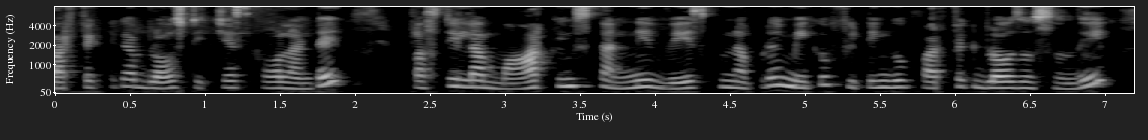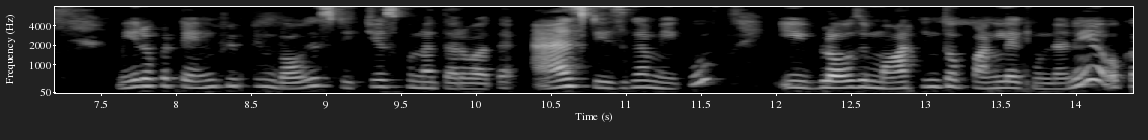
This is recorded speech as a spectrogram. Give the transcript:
పర్ఫెక్ట్గా బ్లౌజ్ స్టిచ్ చేసుకోవాలంటే ఫస్ట్ ఇలా మార్కింగ్స్ అన్నీ వేసుకున్నప్పుడే మీకు ఫిట్టింగ్ పర్ఫెక్ట్ బ్లౌజ్ వస్తుంది. మీరు ఒక టెన్ ఫిఫ్టీన్ బ్లౌజెస్ స్టిచ్ చేసుకున్న తర్వాత యాజ్ టీజ్గా మీకు ఈ బ్లౌజ్ మార్కింగ్తో పని లేకుండానే ఒక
